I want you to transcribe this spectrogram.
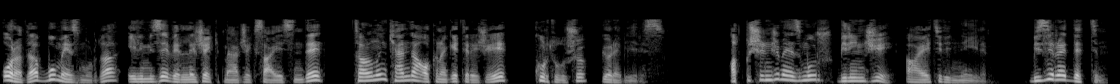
Orada bu mezmurda elimize verilecek mercek sayesinde Tanrı'nın kendi halkına getireceği kurtuluşu görebiliriz. 60. mezmur 1. ayeti dinleyelim. Bizi reddettin.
